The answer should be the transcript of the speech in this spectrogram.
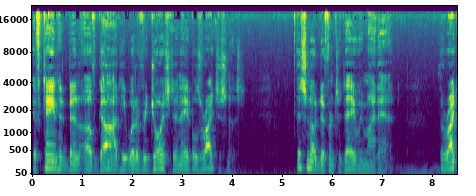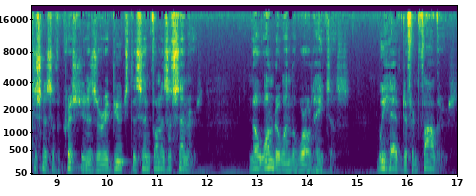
If Cain had been of God, he would have rejoiced in Abel's righteousness. It's no different today, we might add. The righteousness of a Christian is a rebuke to the sinfulness of sinners. No wonder when the world hates us. We have different fathers.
